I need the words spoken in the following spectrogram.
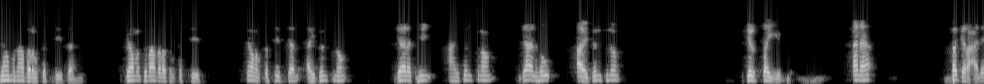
جاء مناظر القسيسه قامت مناظرة القسيس قام القسيس قال I don't know قالت هي I don't know قال هو I don't know قلت طيب أنا بقرأ عليه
